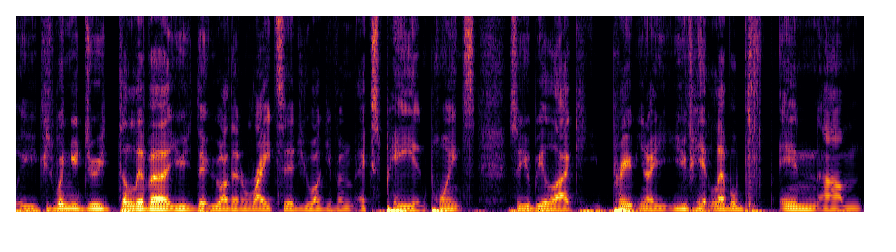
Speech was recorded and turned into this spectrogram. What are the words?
because when you do deliver, you that you are then rated, you are given XP and points. So you'll be like, pre, you know, you've hit level in um,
